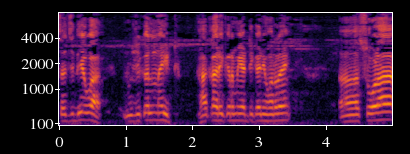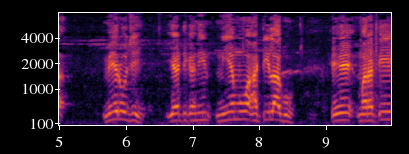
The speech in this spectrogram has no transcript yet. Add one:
सचदेवा म्युझिकल नाईट हा कार्यक्रम या ठिकाणी होणार आहे. सोळा मे रोजी या ठिकाणी नियम व अटी लागू हे मराठी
